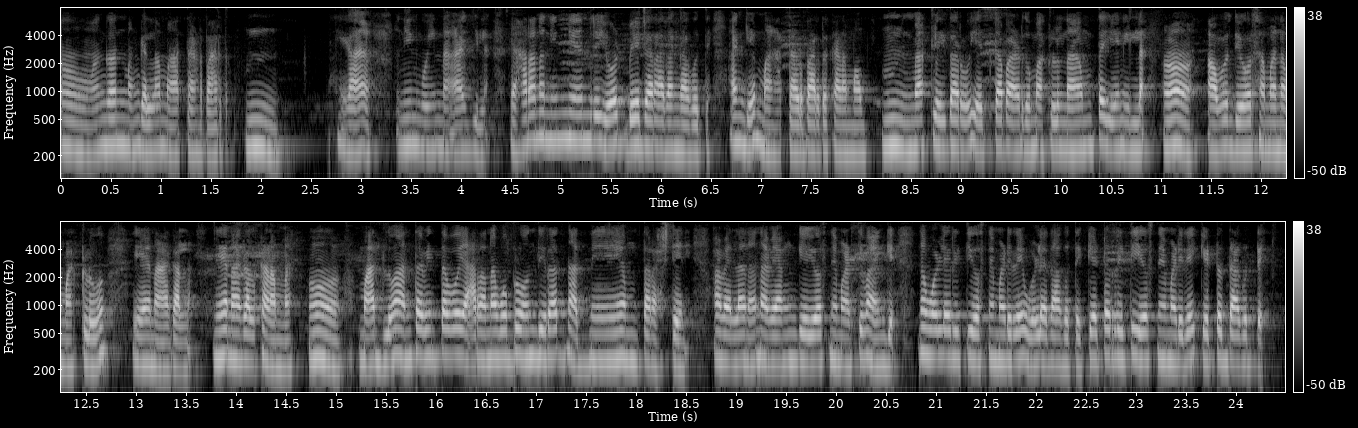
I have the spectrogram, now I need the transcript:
ಹ್ಞೂ ಹಂಗನ್ ಮಂಗೆಲ್ಲ ಮಾತಾಡಬಾರ್ದು. ಹ್ಞೂ ಈಗ ನಿನ್ಗೂ ಇನ್ನು ಆಗಿಲ್ಲ. ಯಾರನ್ನ ನಿನ್ನೆ ಅಂದರೆ ಯೋಟ್ ಬೇಜಾರಾದಂಗೆ ಆಗುತ್ತೆ. ಹಂಗೆ ಮಾತಾಡಬಾರ್ದು ಕಣಮ್ಮ. ಹ್ಞೂ ಮಕ್ಳಿಲ್ದಾರು ಎತ್ಕೋಬಾರ್ದು ಮಕ್ಳನ್ನ ಅಂತ ಏನಿಲ್ಲ. ಹಾಂ, ಅವ್ರ ದೇವ್ರ ಸಮಾನ ಮಕ್ಕಳು ಏನಾಗಲ್ಲ. ಏನಾಗಲ್ಲ ಕಣಮ್ಮ. ಹ್ಞೂ ಮೊದಲು ಅಂಥವಿಂಥವು ಯಾರನ್ನ ಒಬ್ರು ಹೊಂದಿರೋದು ಅದನ್ನೇ ಅಂತಾರೆ ಅಷ್ಟೇ. ಅವೆಲ್ಲನ ನಾವು ಹಂಗೆ ಯೋಚನೆ ಮಾಡ್ತೀವಿ ಹಂಗೆ. ನಾವು ಒಳ್ಳೆ ರೀತಿ ಯೋಚನೆ ಮಾಡಿದರೆ ಒಳ್ಳೇದಾಗುತ್ತೆ. ಕೆಟ್ಟ ರೀತಿ ಯೋಚನೆ ಮಾಡಿದರೆ ಕೆಟ್ಟದ್ದಾಗುತ್ತೆ.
